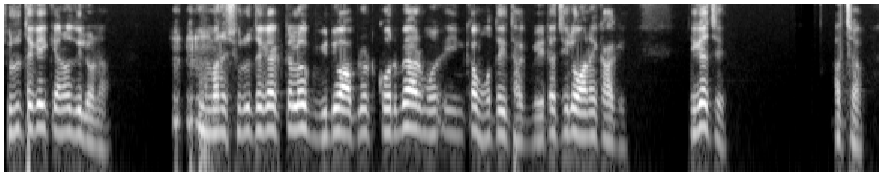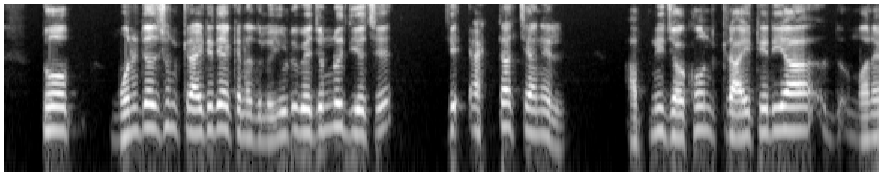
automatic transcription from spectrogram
শুরু থেকেই কেন দিল না? মানে শুরু থেকে একটা লোক ভিডিও আপলোড করবে আর ইনকাম হতেই থাকবে। এটা ছিল অনেক আগে। ঠিক আছে? আচ্ছা তো মনিটাইজেশন ক্রাইটেরিয়া কেন দিল? ইউটিউব এর জন্যই দিয়েছে যে একটা চ্যানেল আপনি যখন ক্রাইটেরিয়া মানে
